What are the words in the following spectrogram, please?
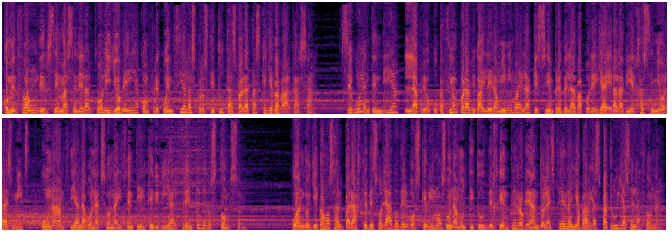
comenzó a hundirse más en el alcohol y yo veía con frecuencia las prostitutas baratas que llevaba a casa. Según entendía, la preocupación por Abigail era mínima y la que siempre velaba por ella era la vieja señora Smith, una anciana bonachona y gentil que vivía al frente de los Thompson. Cuando llegamos al paraje desolado del bosque vimos una multitud de gente rodeando la escena y a varias patrullas en la zona.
